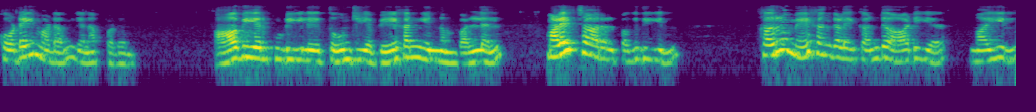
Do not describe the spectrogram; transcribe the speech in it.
கொடைமடம் எனப்படும். ஆவியர் குடியிலே தோன்றிய பேகன் என்னும் வள்ளல் மலைச்சாரல் பகுதியில் கருமேகங்களை கண்டு ஆடிய மயில்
